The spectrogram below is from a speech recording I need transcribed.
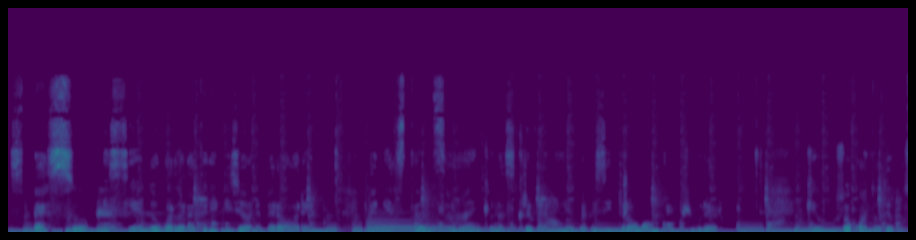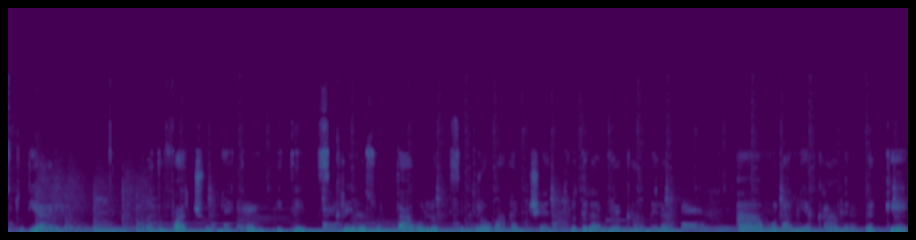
Spesso mi siedo e guardo la televisione per ore. La mia stanza ha anche una scrivania dove si trova un computer che uso quando devo studiare. Quando faccio i miei compiti scrivo sul tavolo che si trova al centro della mia camera. Amo la mia camera perché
